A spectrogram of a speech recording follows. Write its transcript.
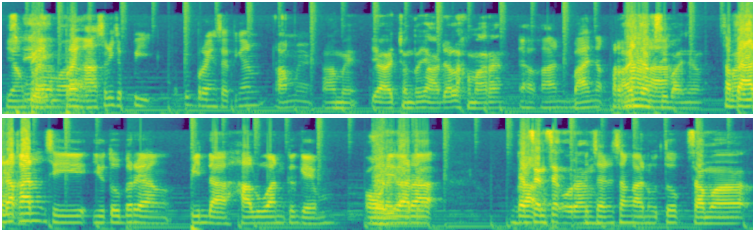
Yang Iya, prank, prank asli sepi. Tapi prank settingan rame. Rame. Ya contohnya adalah kemarin. Ya kan banyak pernah banyak lah. sih banyak. Sampai Banyak. ada kan si youtuber yang pindah haluan ke game Oh, iya, gara-gara nggak AdSense yang orang AdSense nggak nutup sama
